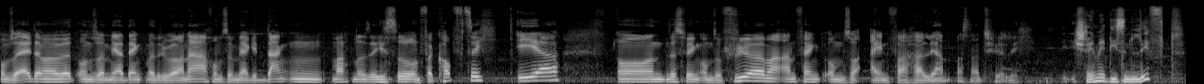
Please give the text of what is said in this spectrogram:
Umso älter man wird, umso mehr denkt man drüber nach, umso mehr Gedanken macht man sich so und verkopft sich eher. Und deswegen, umso früher man anfängt, umso einfacher lernt man es natürlich. Ich stelle mir diesen Lift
